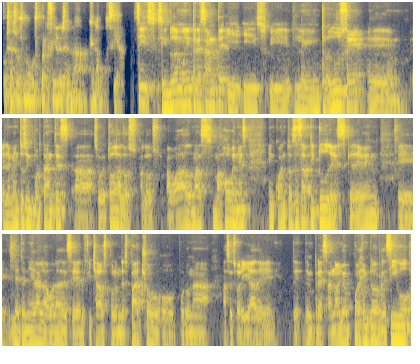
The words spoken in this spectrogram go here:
pues, a esos nuevos perfiles en la, en la abogacía. Sí, sin duda muy interesante y, le introduce eh, elementos importantes, sobre todo a los, a los abogados más, más jóvenes, en cuanto a esas aptitudes que deben eh, de tener a la hora de ser fichados por un despacho o por una asesoría de, de, empresa, ¿no? Yo, por ejemplo, recibo,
